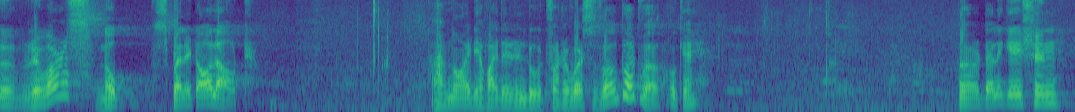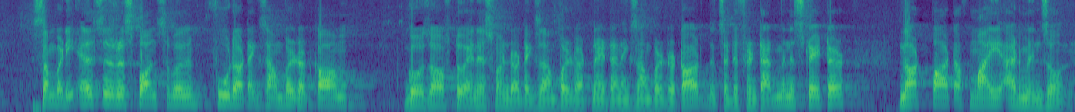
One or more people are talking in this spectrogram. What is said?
uh, reverse, nope, spell it all out. I have no idea why they didn't do it for reverse as well, but well, okay. Uh, delegation, somebody else is responsible, foo.example.com goes off to ns1.example.net and example.org. That's a different administrator, not part of my admin zone.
